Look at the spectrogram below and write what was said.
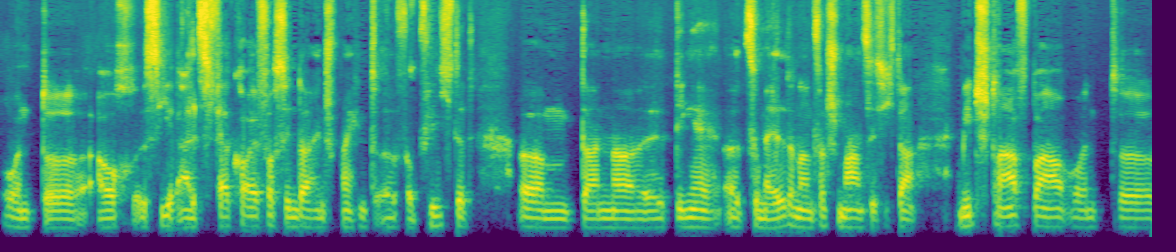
und auch Sie als Verkäufer sind da entsprechend verpflichtet, ähm, dann äh, Dinge äh, zu melden. Ansonsten machen Sie sich da mitstrafbar und äh,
